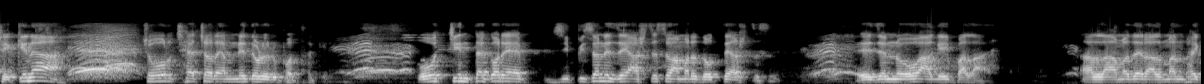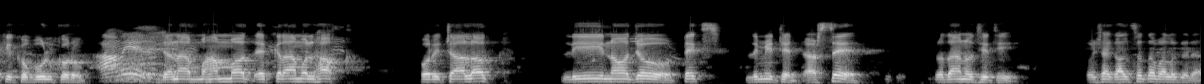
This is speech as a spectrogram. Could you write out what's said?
ঠিক কিনা? চোর ছেচর এমনি দৌড়ের উপর থাকে। ও চিন্তা করে পিছনে যে আসতেছে আমারে ধরতে আসতেছে। এই জন্য ও আগেই পালায়। আল্লাহ আমাদের আলমান ভাইকে কবুল করুক। জনাব মোহাম্মদ একরামুল হক পরিচালক লি নজো টেক্স লিমিটেড আসছে? প্রধান অতিথি। পয়সা গালছো তো ভালো করে।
